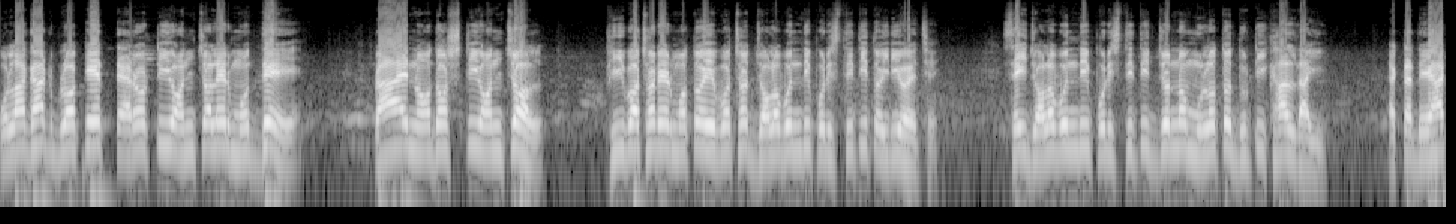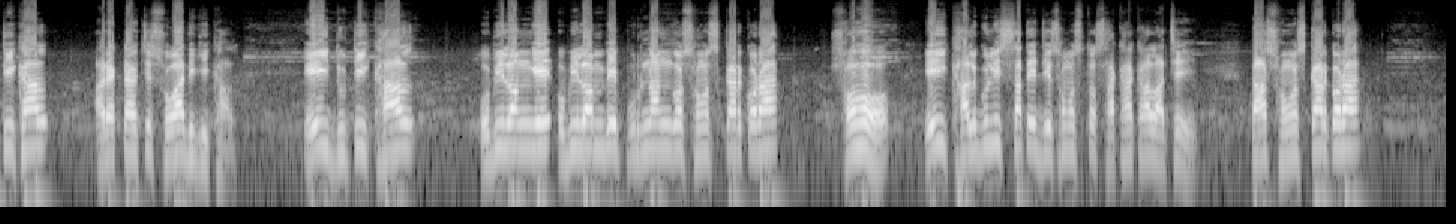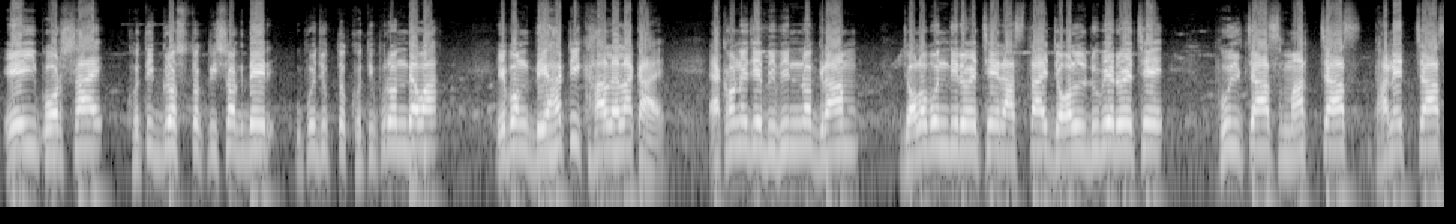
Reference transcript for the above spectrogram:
কোলাঘাট ব্লকের তেরোটি অঞ্চলের মধ্যে প্রায় ন দশটি অঞ্চল ফি বছরের মতো এবছর জলবন্দি পরিস্থিতি তৈরি হয়েছে। সেই জলবন্দি পরিস্থিতির জন্য মূলত দুটি খাল দায়ী, একটা দেহাটি খাল আর একটা হচ্ছে সোয়াদিঘি খাল। এই দুটি খাল অবিলম্বে অবিলম্বে পূর্ণাঙ্গ সংস্কার করা সহ এই খালগুলির সাথে যে সমস্ত শাখা খাল আছে তা সংস্কার করা এই বর্ষায় ক্ষতিগ্রস্ত কৃষকদের উপযুক্ত ক্ষতিপূরণ দেওয়া এবং দেহাটি খাল এলাকায় এখনও যে বিভিন্ন গ্রাম জলবন্দী রয়েছে, রাস্তায় জল ডুবে রয়েছে, ফুল চাষ, মাছ চাষ, ধানের চাষ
